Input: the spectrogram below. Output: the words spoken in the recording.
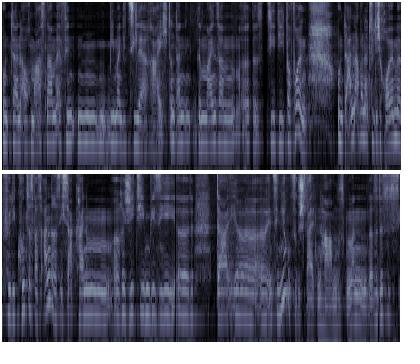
und dann auch Maßnahmen erfinden, wie man die Ziele erreicht und dann gemeinsam äh, die, die verfolgen. Und dann aber natürlich Räume für die Kunst ist was anderes. Ich sage keinem Regie-Team, wie sie äh, da ihre äh, Inszenierung zu gestalten haben haben. Das, man, also das ist,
